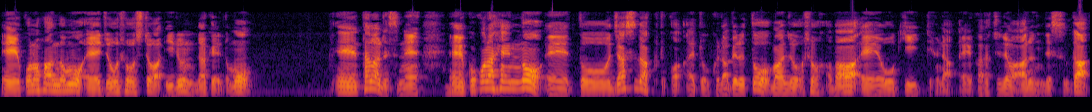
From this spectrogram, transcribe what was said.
えこのファンドもえ上昇してはいるんだけれども、えー、ただですね、えー、ここら辺の、えっ、ー、と、ジャスダックとか、えっ、と、比べると、まあ、上昇幅は、え大きいっていうような、え形ではあるんですが、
